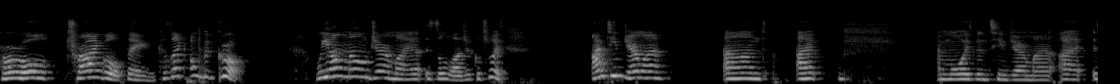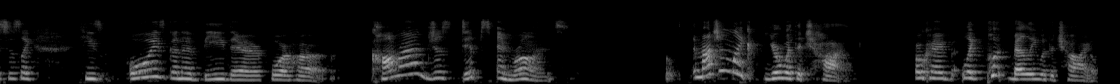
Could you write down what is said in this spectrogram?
her whole triangle thing. Cause like, I'm a good girl. We all know Jeremiah is the logical choice. I'm Team Jeremiah, and I, I'm always been Team Jeremiah. I, it's just like he's always gonna be there for her. Conrad just dips and runs. Imagine like you're with a child. Okay, like put Belly with a child.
